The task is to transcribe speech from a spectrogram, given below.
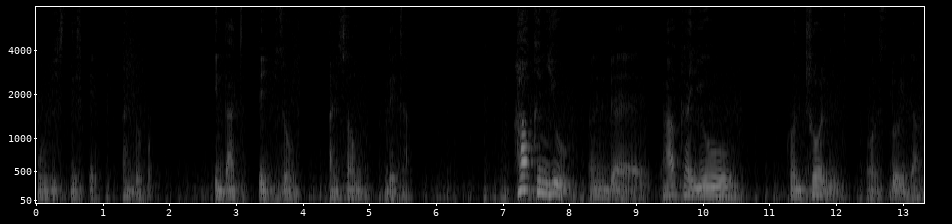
will reach this andropause in that age zone and some later. How can you and uh, how can you control it or slow it down?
